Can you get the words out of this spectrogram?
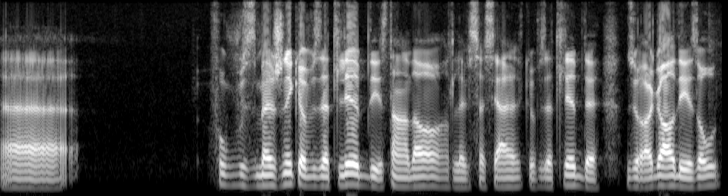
Il faut que vous imaginez que vous êtes libre des standards de la vie sociale, que vous êtes libre du regard des autres,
